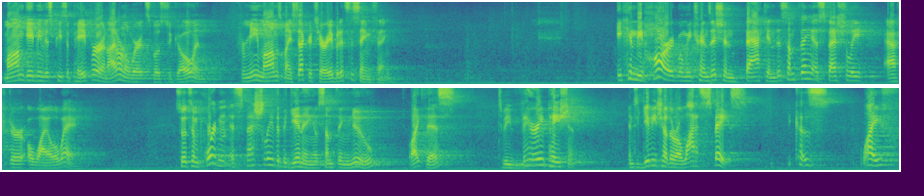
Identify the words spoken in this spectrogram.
mom gave me this piece of paper and I don't know where it's supposed to go. And for me, mom's my secretary, but it's the same thing. It can be hard when we transition back into something, especially after a while away. So it's important, especially the beginning of something new like this, to be very patient and to give each other a lot of space because life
